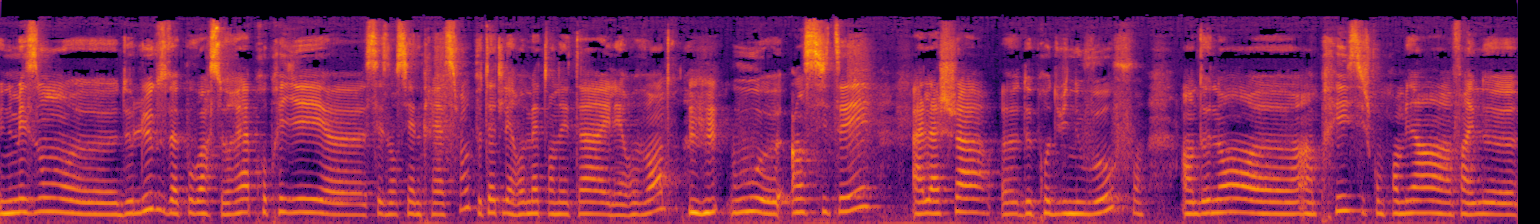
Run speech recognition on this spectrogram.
une maison euh, de luxe va pouvoir se réapproprier euh, ses anciennes créations, peut-être les remettre en état et les revendre, mhm. ou euh, inciter à l'achat de produits nouveaux en donnant un prix, si je comprends bien, enfin une,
